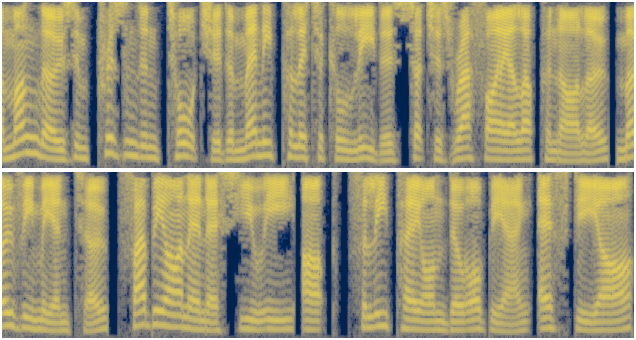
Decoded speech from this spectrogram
Among those imprisoned and tortured are many political leaders such as Rafael Upinalo Movimiento, Fabian Nsue UP, Felipe Ondo Obiang FDR,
